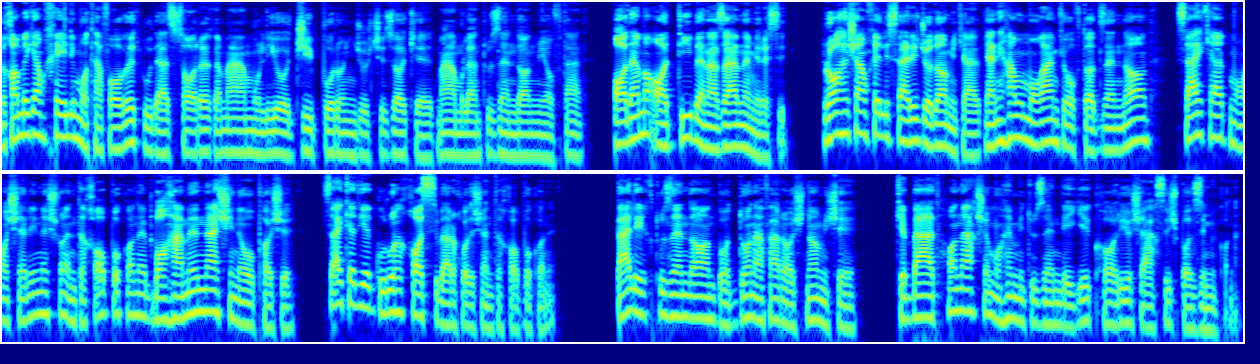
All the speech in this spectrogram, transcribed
می‌خوام بگم خیلی متفاوت بود از سارق معمولی و جیب برو اینجور چیزا که معمولا تو زندان میافتند آدم عادی به نظر نمی‌رسید. راهش هم خیلی سریع جدا می‌کرد. یعنی همون موقع هم که افتاد زندان سعی کرد معاشرینش رو انتخاب بکنه با همه نشینه و پاشه. سعی کرد یه گروه خاصی برای خودش انتخاب بکنه. بلیغ تو زندان با دو نفر آشنا میشه که بعدها نقش مهمی تو زندگی کاری و شخصیش بازی می‌کنن.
